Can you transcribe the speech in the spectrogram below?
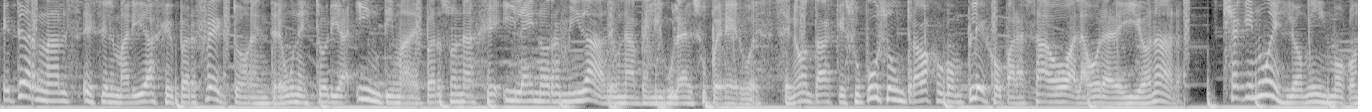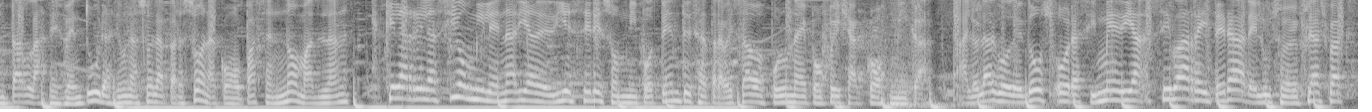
Eternals es el maridaje perfecto entre una historia íntima de personaje y la enormidad de una película de superhéroes. Se nota que supuso un trabajo complejo para Sao a la hora de guionar ya que no es lo mismo contar las desventuras de una sola persona como pasa en Nomadland, que la relación milenaria de 10 seres omnipotentes atravesados por una epopeya cósmica. A lo largo de dos horas y media se va a reiterar el uso de flashbacks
